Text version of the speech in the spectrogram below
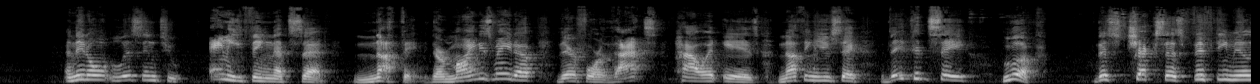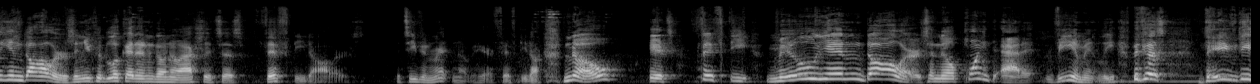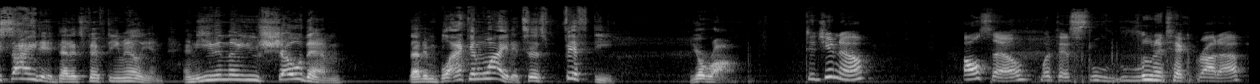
and they don't listen to anything that's said. Nothing. Their mind is made up, therefore, that's how it is. Nothing you say. They could say, look, this check says $50 million, and you could look at it and go, no, actually, it says $50. It's even written over here, $50. No, it's $50 million. And they'll point at it vehemently because they've decided that it's 50 million. And even though you show them that in black and white it says 50, you're wrong. Did you know? Also, what this lunatic brought up,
